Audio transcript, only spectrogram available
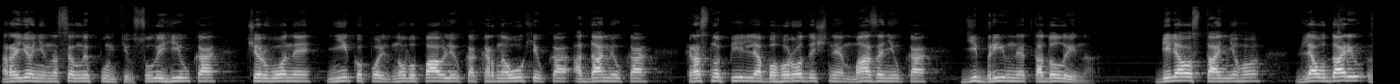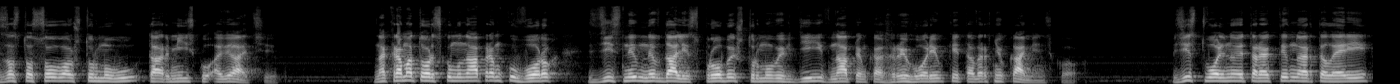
районів населених пунктів Сулигівка, Червоне, Нікополь, Новопавлівка, Карнаухівка, Адамівка, Краснопілля, Богородичне, Мазанівка, Дібрівне та Долина. Біля останнього для ударів застосовував штурмову та армійську авіацію. На Краматорському напрямку ворог здійснив невдалі спроби штурмових дій в напрямках Григорівки та Верхньокам'янського. Зі ствольної та реактивної артилерії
